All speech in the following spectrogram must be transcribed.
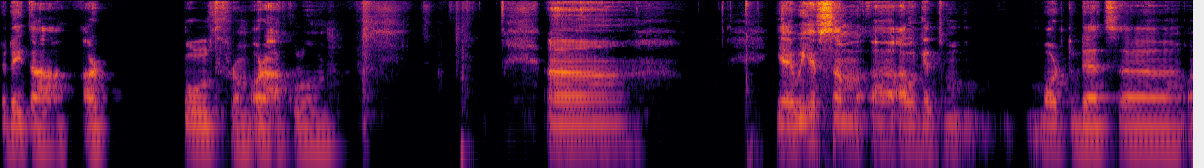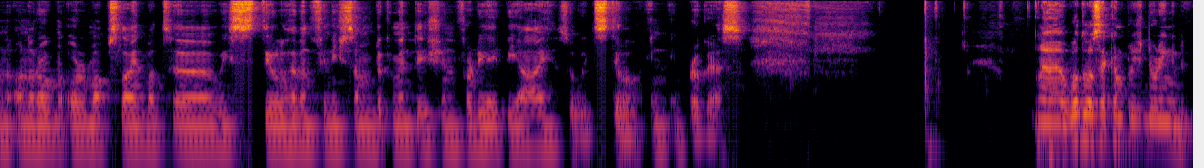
the data are pulled from Oraculum. Uh, yeah, we have some, uh, I'll get more to that uh, on, on a roadmap slide, but uh, we still haven't finished some documentation for the API, so it's still in, in progress. Uh, what was accomplished during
